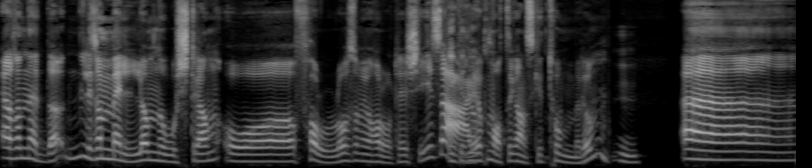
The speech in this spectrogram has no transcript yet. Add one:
Ja, altså nedda, liksom Mellom Nordstrand og Follo, som jo holder til i Ski, så er det jo på en måte ganske tomrom. Mm. Eh,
